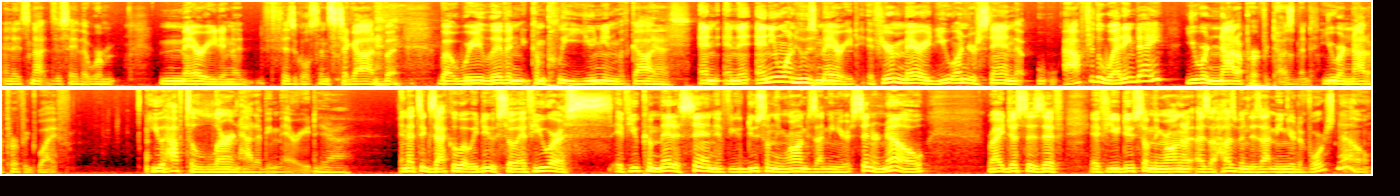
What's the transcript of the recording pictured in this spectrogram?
And it's not to say that we're married in a physical sense to God, but but we live in complete union with God. Yes. And and anyone who's married, if you're married, you understand that after the wedding day, you are not a perfect husband. You are not a perfect wife. You have to learn how to be married. Yeah. And that's exactly what we do. So if you are a if you commit a sin, if you do something wrong, does that mean you're a sinner? No, right? Just as if if you do something wrong as a husband, does that mean you're divorced? No.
